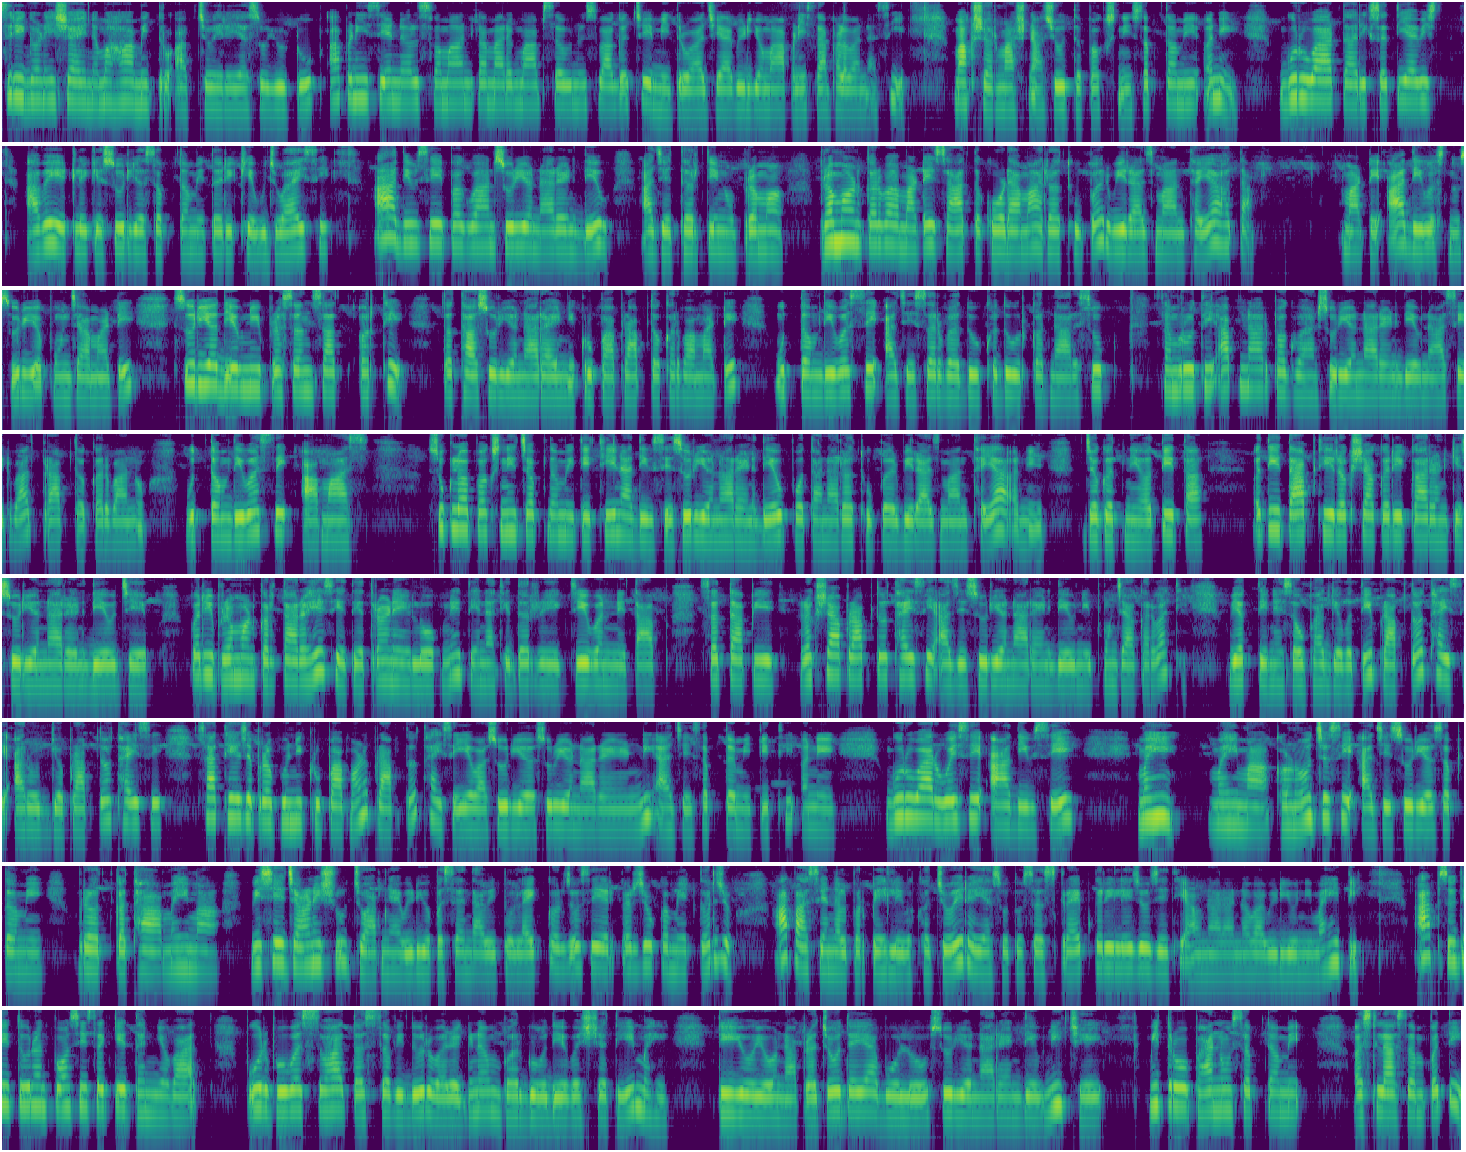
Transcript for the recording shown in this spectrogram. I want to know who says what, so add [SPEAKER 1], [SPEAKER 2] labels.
[SPEAKER 1] શ્રી ગણેશાય નમઃ. મિત્રો, આપ જોઈ રહ્યા છો યુટ્યુબ આપણી ચેનલ સ્વમાનકા માર્ગમાં આપ સૌનું સ્વાગત છે. મિત્રો, આજે આ વિડીયોમાં આપણે સાંભળવાના છીએ માક્ષર માસના શુદ્ધ પક્ષની સપ્તમી અને ગુરુવાર તારીખ સત્યાવીસ. આવે એટલે કે સૂર્ય સપ્તમી તરીકે ઉજવાય છે. આ દિવસે ભગવાન સૂર્યનારાયણ દેવ આજે ધરતીનું ભ્રમણ કરવા માટે સાત ઘોડામાં રથ ઉપર વિરાજમાન થયા હતા. માટે આ દિવસનું સૂર્ય પૂજા માટે સૂર્યદેવની પ્રશંસા અર્થે તથા સૂર્યનારાયણની કૃપા પ્રાપ્ત કરવા માટે ઉત્તમ દિવસે આજે સર્વ દુઃખ દૂર કરનાર, સુખ સમૃદ્ધિ આપનાર ભગવાન સૂર્યનારાયણ દેવના આશીર્વાદ પ્રાપ્ત કરવાનો ઉત્તમ દિવસ આ માસ. શુક્લ પક્ષની સપ્તમી તિથિના દિવસે સૂર્યનારાયણ દેવ પોતાના રથ ઉપર બિરાજમાન થયા અને જગતની અતિતા અતિતાપથી રક્ષા કરી કારણ કે સૂર્યનારાયણ દેવ જે પરિભ્રમણ કરતા રહે છે તે ત્રણેય લોકને તેનાથી દરેક જીવનને તાપ સતાપી રક્ષા પ્રાપ્ત થાય છે. આજે સૂર્યનારાયણ દેવની પૂજા કરવાથી વ્યક્તિને સૌભાગ્યવતી પ્રાપ્ત થાય છે, આરોગ્ય પ્રાપ્ત થાય છે, સાથે જ પ્રભુની કૃપા પણ પ્રાપ્ત થાય છે. એવા સૂર્ય, સૂર્યનારાયણની આજે સપ્તમી તિથિ અને ગુરુવાર હોય છે. આ દિવસે મહી મહિમા ઘણો જ છે આજે સૂર્ય સપ્તમી વ્રત કથા મહિમા વિશે જાણીશું. જો આપને આ વીડિયો પસંદ આવે તો લાઈક કરજો, શેર કરજો, કમેન્ટ કરજો. આપ આ ચેનલ પર પહેલી વખત જોઈ રહ્યા છો તો સબસ્ક્રાઈબ કરી લેજો, જેથી આવનારા નવા વિડીયોની માહિતી આપ સુધી તુરંત પહોંચી શકે. ધન્યવાદ. પૂર્ભુવસ્વા તસ્સ વિદુર વર્ગ્નમ ભર્ગો દેવશ્ય ધીમહી ધિયો યોના પ્રચોદયા બોલો. સૂર્યનારાયણ દેવની જય. મિત્રો, ભાનુ સપ્તમી અસલા સંપત્તિ,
